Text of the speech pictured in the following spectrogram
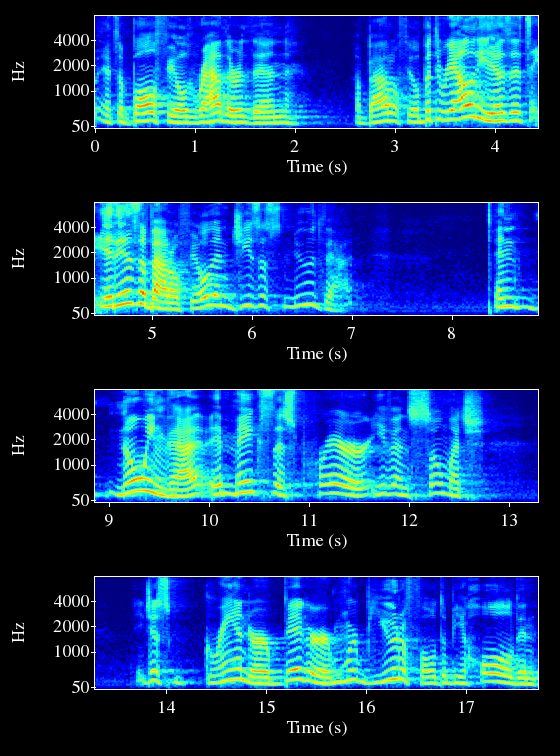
it's a ball field rather than a battlefield. But the reality is, it's, it is a battlefield, and Jesus knew that. And knowing that, it makes this prayer even so much just grander, bigger, more beautiful to behold. And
